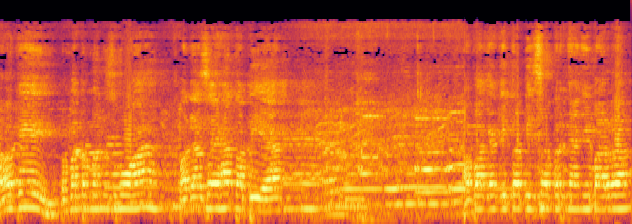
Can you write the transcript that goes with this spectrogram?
Oke, teman-teman semua, pada sehat tapi ya. Apakah kita bisa bernyanyi bareng?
